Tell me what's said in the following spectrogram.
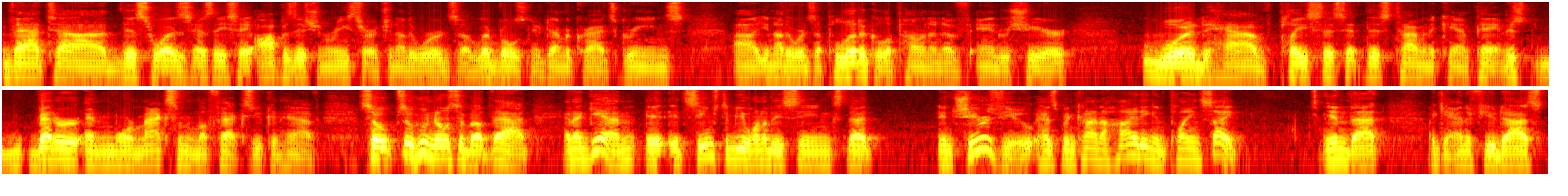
that uh, this was, as they say, opposition research. In other words, uh, liberals, New Democrats, Greens, uh, in other words, a political opponent of Andrew Scheer would have placed this at this time in the campaign. There's better and more maximum effects you can have. So, so who knows about that? And again, it, it seems to be one of these things that, in Scheer's view, has been kind of hiding in plain sight. In that, again, if you'd asked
